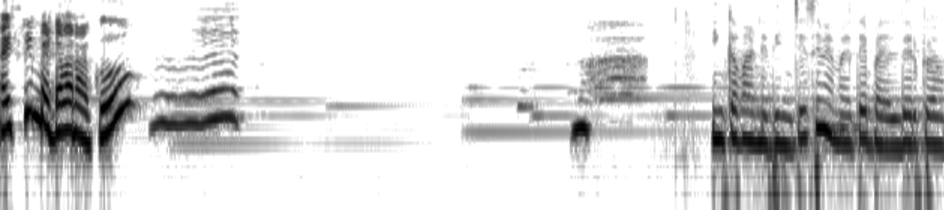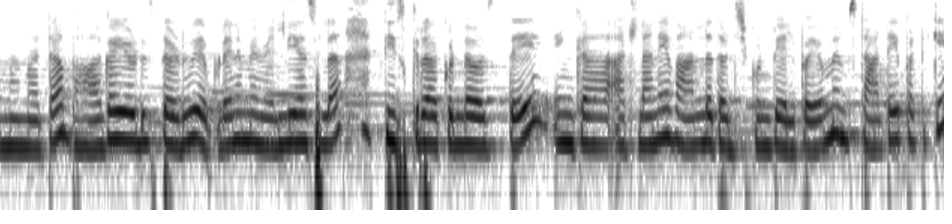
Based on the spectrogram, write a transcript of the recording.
ఐస్ క్రీమ్ పెట్టవా నాకు? ఇంకా వాడిని దించేసి మేమైతే బయలుదేరిపోయామన్నమాట. బాగా ఏడుస్తాడు. ఎప్పుడైనా మేము వెళ్ళి అసలు తీసుకురాకుండా వస్తే ఇంకా అట్లానే వాన్లో తడుచుకుంటూ వెళ్ళిపోయాం. మేము స్టార్ట్ అయ్యేపటికే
